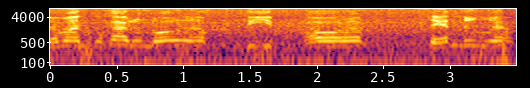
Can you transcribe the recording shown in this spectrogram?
น้ำมันกับค่าลูกน้องนะครับ ตีบเอาครับแสนหนึ่งนะครับ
